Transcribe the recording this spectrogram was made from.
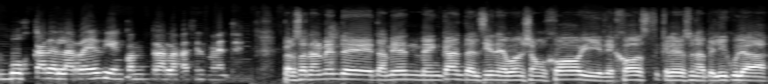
buscar en la red y encontrarla fácilmente. Personalmente también me encanta el cine de Bon Joon-ho y The Host, creo que es una película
